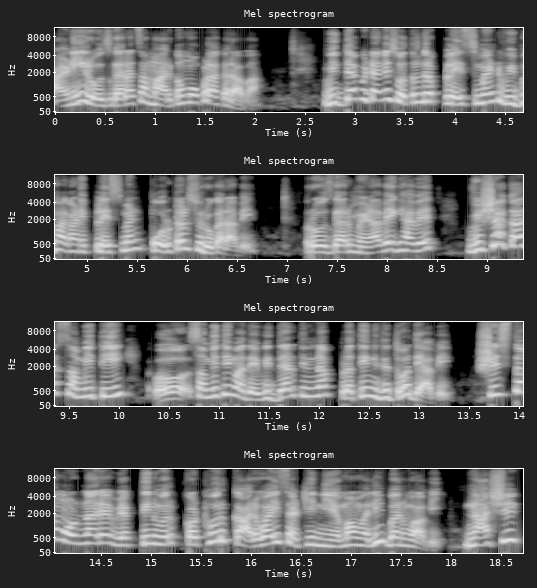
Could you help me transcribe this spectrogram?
आणि रोजगाराचा मार्ग मोकळा करावा. विद्यापीठाने स्वतंत्र प्लेसमेंट विभाग आणि प्लेसमेंट पोर्टल सुरू करावे. रोजगार मेळावे घ्यावेत. विशाखा समिती समितीमध्ये विद्यार्थ्यांना प्रतिनिधित्व द्यावे. शिस्त मोडणाऱ्या व्यक्तींवर कठोर कारवाईसाठी नियमावली बनवावी. नाशिक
